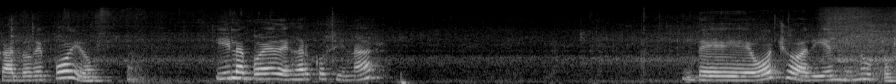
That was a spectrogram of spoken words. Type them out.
caldo de pollo y las voy a dejar cocinar de 8 a 10 minutos.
